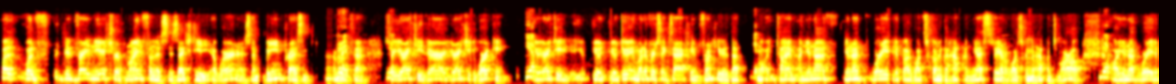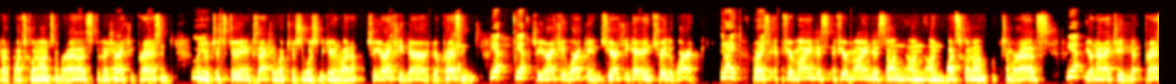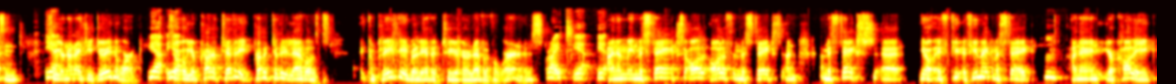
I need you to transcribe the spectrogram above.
Well, well, the very nature of mindfulness is actually awareness and being present. Right. So yeah. you're actually there. You're actually working. Yeah. You're actually you're, you're doing whatever is exactly in front of you at that yeah. point in time, and you're not you're not worried about what's going to happen yesterday or what's going to happen tomorrow, yeah. or you're not worried about what's going on somewhere else because you're actually present mm. and you're just doing exactly what you're supposed to be doing right now. So you're right. actually there. You're present. Yeah. Yeah. So you're actually working. So you're actually getting through the work. Right. Whereas right. if your mind is if your mind is on on on what's going on somewhere else, yeah, you're not actually present. Yeah. So you're not actually doing the work. Yeah. yeah. So your productivity productivity levels completely related to your level of awareness. Right. Yeah. Yeah. And I mean mistakes, all all of the mistakes and mistakes. Uh, you know, if you if you make a mistake hmm. and then your colleague,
